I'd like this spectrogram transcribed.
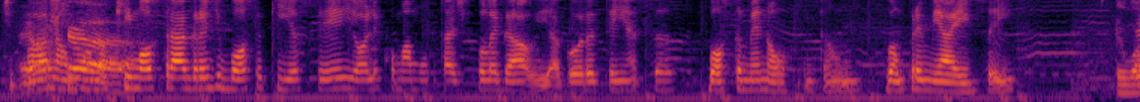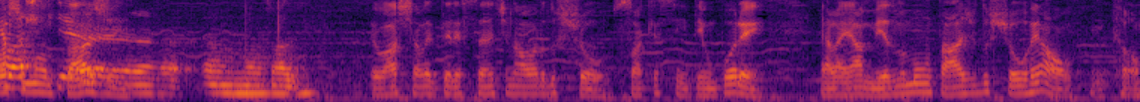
Tipo, Eu ah não, vamos a... aqui mostrar a grande bosta que ia ser e olha como a montagem ficou legal e agora tem essa bosta menor. Então, vamos premiar eles aí. Eu acho a montagem. É... Fala. Eu acho ela interessante na hora do show. Só que assim, tem um porém. Ela é a mesma montagem do show real. Então,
